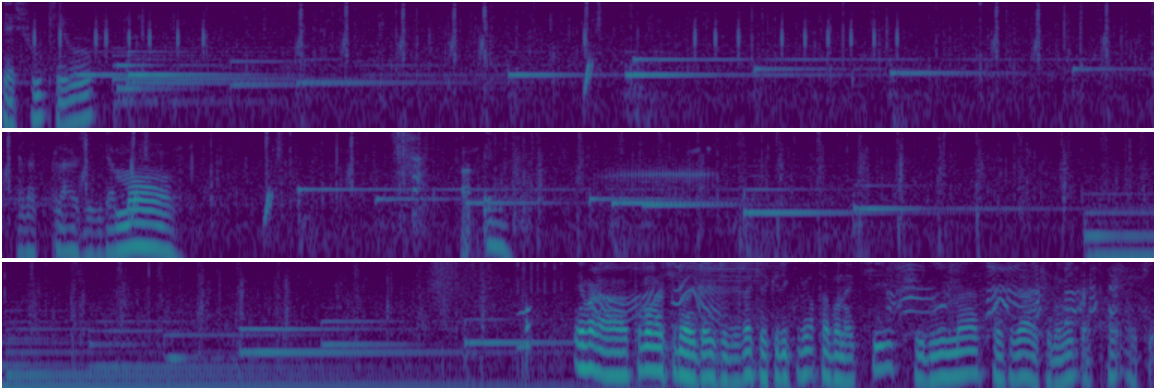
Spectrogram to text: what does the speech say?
Cache où Cléo? Et voilà, comment vas-tu dans les decks J'ai déjà quelques découvertes à mon actif. Je suis limace nucléaire avec limite après. Ok,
